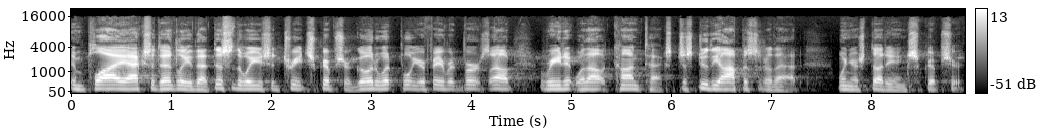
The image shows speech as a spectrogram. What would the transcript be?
imply accidentally that this is the way you should treat Scripture. Go to it, pull your favorite verse out, read it without context. Just do the opposite of that when you're studying Scripture.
